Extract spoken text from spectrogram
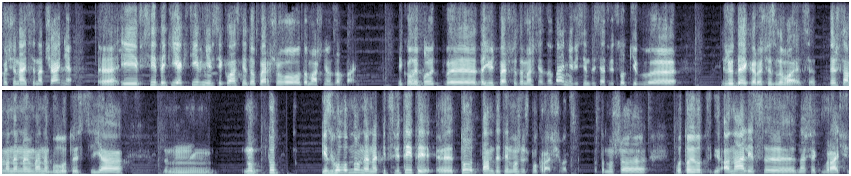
починається навчання, е, і всі такі активні, всі класні до першого домашнього завдання. І коли дають перше домашнє завдання, 80% е, людей коротше зливаються. Те ж саме не в мене було. Тобто я ну тут із головного наверное, підсвітити то там, де ти можеш покращуватися. Тому що отой от аналіз, знаєш, як врач,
